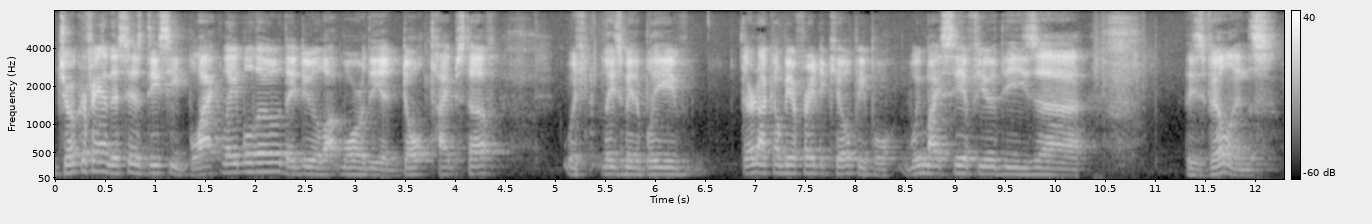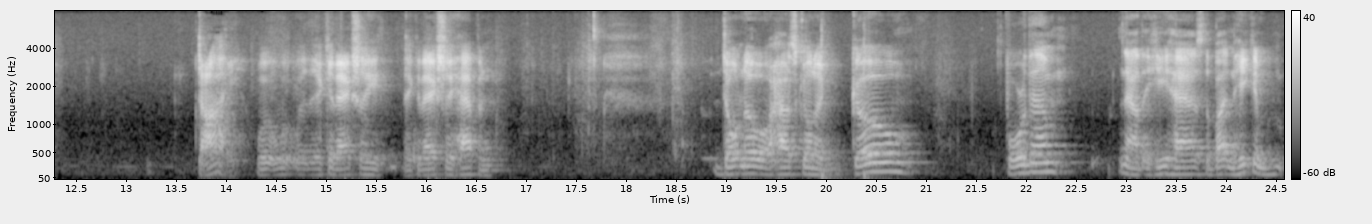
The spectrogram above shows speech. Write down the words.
Joker fan. This is DC Black Label though. They do a lot more of the adult type stuff, which leads me to believe they're not going to be afraid to kill people. We might see a few of these uh, these villains die. It could actually it could actually happen. Don't know how it's going to go for them. Now that he has the button, he can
